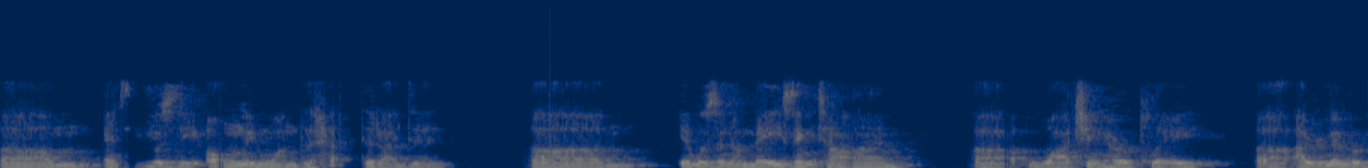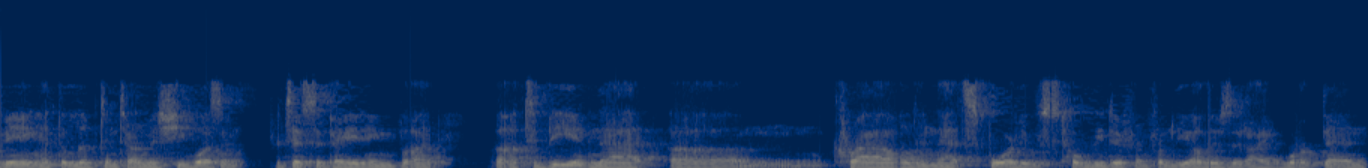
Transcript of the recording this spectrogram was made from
Um, and she was the only one that, that I did. Um, it was an amazing time uh, watching her play. Uh, I remember being at the Lipton tournament. She wasn't participating, but uh, to be in that um, crowd and that sport, it was totally different from the others that I had worked in.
